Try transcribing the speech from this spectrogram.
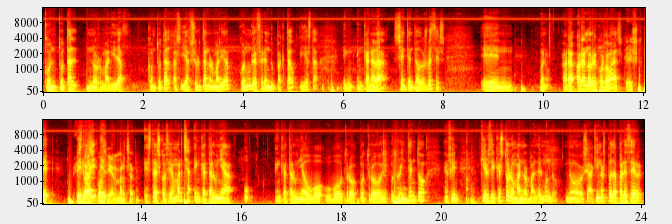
con total normalidad. Con total y absoluta normalidad, con un referéndum pactado y ya está. En, Canadá se ha intentado dos veces. En, bueno, ahora, ahora no recuerdo más. pero está Escocia en marcha. Está Escocia en marcha. En Cataluña en Cataluña hubo, hubo otro, otro, otro intento. En fin, quiero decir que esto es lo más normal del mundo. No, o sea, aquí nos puede parecer.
